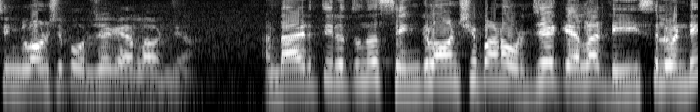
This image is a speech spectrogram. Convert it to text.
single ownership original Kerala വണ്ടിയാണ്. രണ്ടായിരത്തി ഇരുപത്തി ഒന്ന് സിംഗിൾ ഓൺഷിപ്പ് ആണ് ഒറിജിനൽ കേരള ഡീസൽ വണ്ടി.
